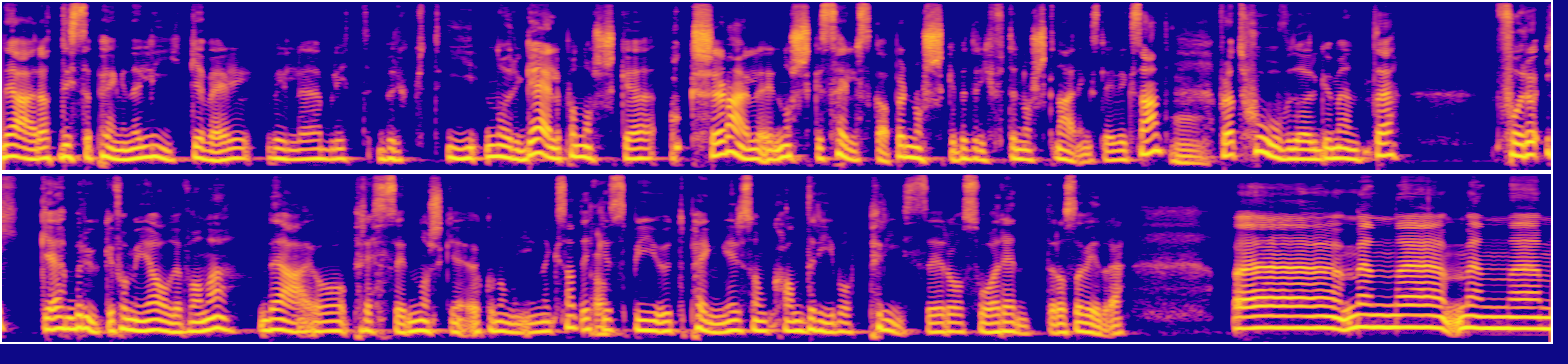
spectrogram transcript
det er at disse pengene likevel ville blitt brukt i Norge, eller på norske aksjer, da, eller norske selskaper, norske bedrifter, norsk næringsliv. ikke sant? For at hovedargumentet for å ikke bruke for mye av oljefondet, det er jo presset i den norske økonomien. Ikke sant? Ikke spy ut penger som kan drive opp priser og så renter osv. Men, eh, men eh,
